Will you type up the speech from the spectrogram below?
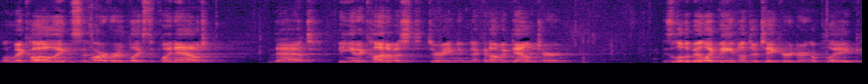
one of my colleagues at Harvard likes to point out that being an economist during an economic downturn is a little bit like being an undertaker during a plague.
